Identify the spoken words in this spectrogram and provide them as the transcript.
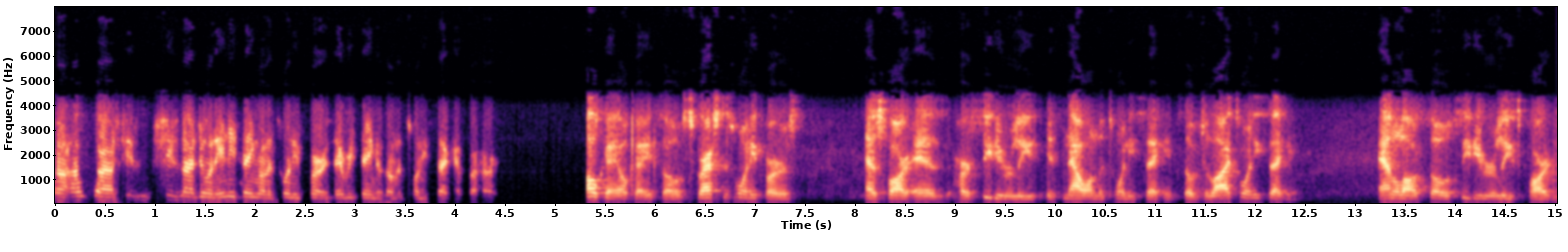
no I'm sorry. She's she's not doing anything on the 21st. Everything is on the 22nd for her. Okay, okay. So scratch the 21st. As far as her CD release, it's now on the 22nd. So July 22nd, Analog Soul CD release party.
